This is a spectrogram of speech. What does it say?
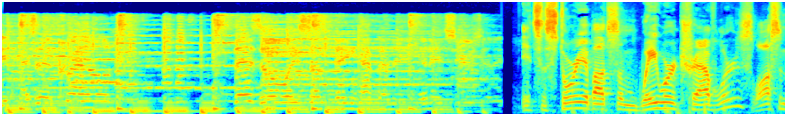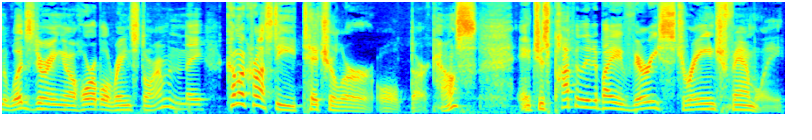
It has a crowd. There's always something happening, and it's usually. It's a story about some wayward travelers lost in the woods during a horrible rainstorm, and they come across the titular old dark house, which is populated by a very strange family.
